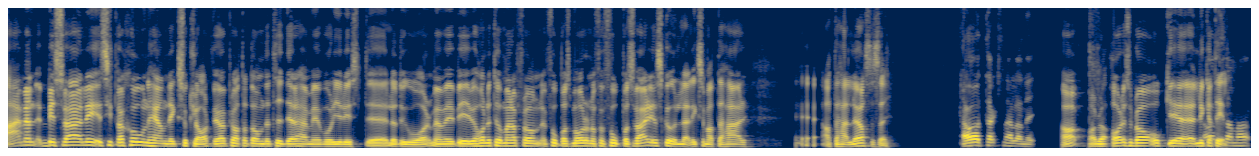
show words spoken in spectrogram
Nej men besvärlig situation Henrik såklart. Vi har pratat om det tidigare här med vår jurist eh, Ludvig Wår. Men vi, vi, vi håller tummarna från Fotbollsmorgon och för Fotbollssveriges skull. Liksom att det här, eh, att det här löser sig. Ja, tack snälla ni. Ja, ha det, bra. Ha det så bra och eh, lycka Ja, till. samma.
